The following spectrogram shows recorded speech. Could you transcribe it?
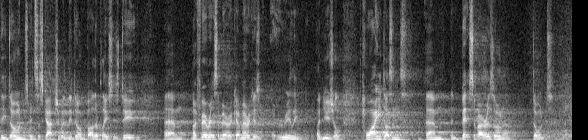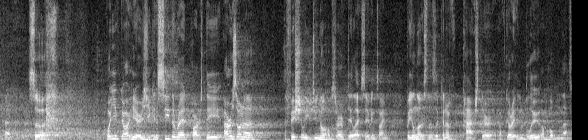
they don't. In Saskatchewan, they don't, but other places do. Um, my favorite is America. America is really unusual. Hawaii doesn't, um, and bits of Arizona don't. So what you've got here is you can see the red parts. The Arizona officially do not observe daylight saving time, but you'll notice there's a kind of patch there. I've got it in blue. I'm hoping that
